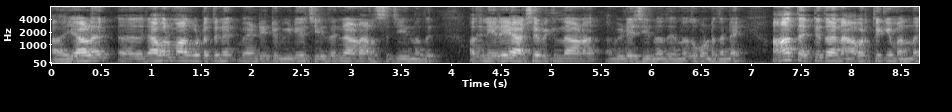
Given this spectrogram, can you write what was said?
ഇയാൾ രാഹുൽ മാങ്കൂട്ടത്തിന് വേണ്ടിയിട്ട് വീഡിയോ ചെയ്തതിനാണ് അറസ്റ്റ് ചെയ്യുന്നത്. അതിനിരയെ ആക്ഷേപിക്കുന്നതാണ് വീഡിയോ ചെയ്യുന്നത് എന്നതുകൊണ്ട് തന്നെ ആ തെറ്റ് താൻ ആവർത്തിക്കുമെന്ന്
